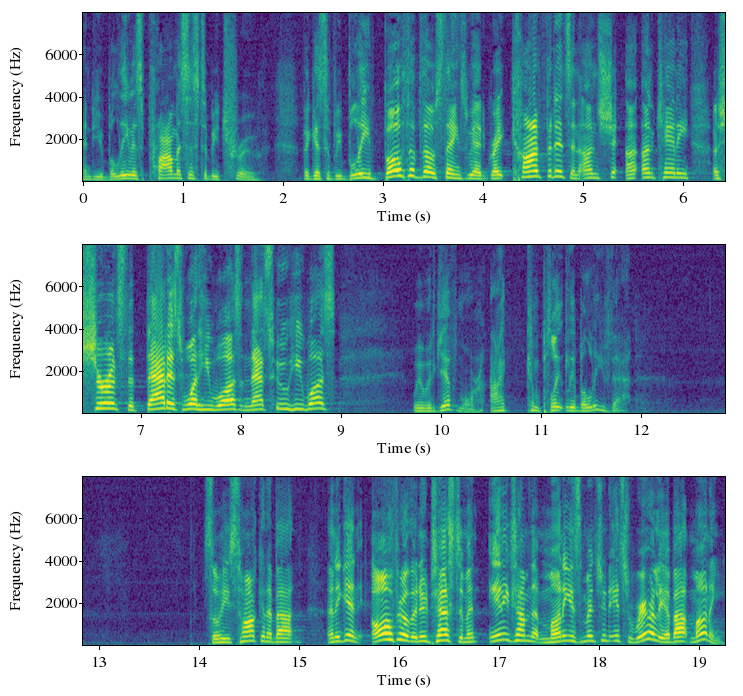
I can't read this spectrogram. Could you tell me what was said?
And do you believe his promises to be true? Because if we believe both of those things we had great confidence and unsh- uh, uncanny assurance that that is what he was and that's who he was we would give more. I completely believe that. So he's talking about, and again, all throughout the New Testament, anytime that money is mentioned, it's rarely about money.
